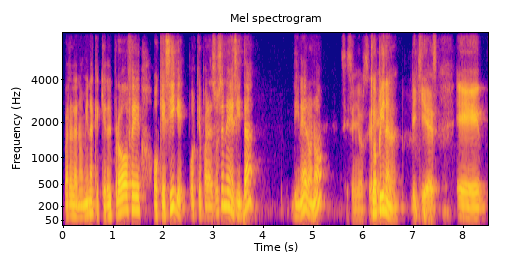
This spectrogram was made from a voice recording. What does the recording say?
para la nómina que quiere el profe o qué sigue? Porque para eso se necesita dinero, ¿no? Sí, señor. se ¿Qué opinan? Liquidez. Eh,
